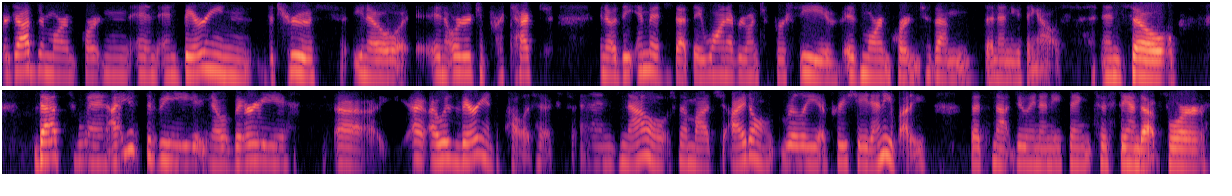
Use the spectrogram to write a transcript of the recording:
their jobs are more important and and bearing the truth you know in order to protect you know the image that they want everyone to perceive is more important to them than anything else. And so that's when i used to be you know very uh, I, I was very into politics. And now so much i don't really appreciate anybody that's not doing anything to stand up for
